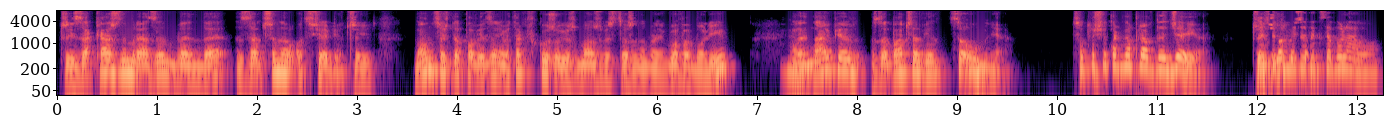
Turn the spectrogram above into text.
Czyli za każdym razem będę zaczynał od siebie, czyli mam coś do powiedzenia, mnie tak wkurzył już mąż, wiesz co, że naprawdę głowa boli, ale Mhm. najpierw zobaczę więc, co u mnie. Co tu się tak naprawdę dzieje? Czyli Dlaczego zrobię mnie to tak zabolało?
